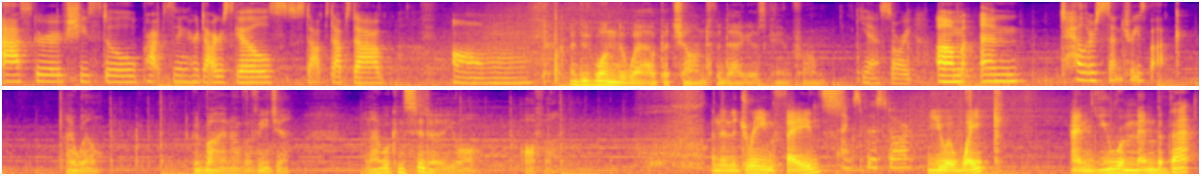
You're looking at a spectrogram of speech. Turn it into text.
ask her if she's still practicing her dagger skills, stab, stab, stab. Um, I did wonder where her penchant for daggers came from. yeah, sorry. Um, and tell her Sentry's back. I will. Goodbye, Nova Vija, and I will consider your offer. And then the dream fades. Thanks for the star. You awake, and you remember that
